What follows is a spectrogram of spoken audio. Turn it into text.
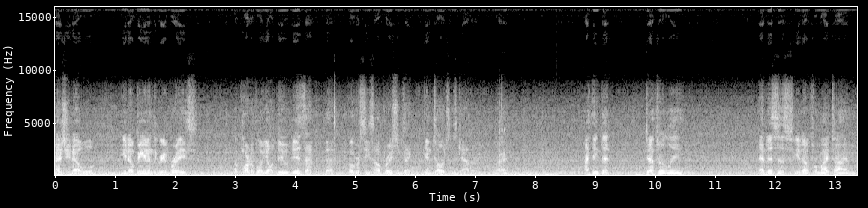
As you know, well, you know, being in the Green Berets, a part of what y'all do is that that overseas operations, like intelligence gathering. Right. I think that definitely, and this is you know from my time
